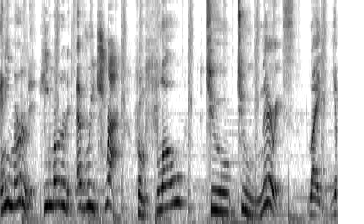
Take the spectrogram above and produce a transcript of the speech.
and he murdered it. He murdered every track from flow to to lyrics. Like your,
